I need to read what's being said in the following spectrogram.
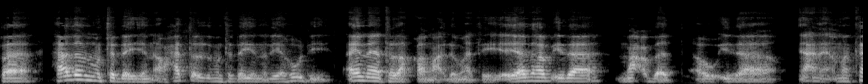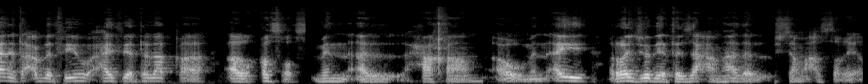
فهذا المتدين أو حتى المتدين اليهودي أين يتلقى معلوماته؟ يذهب إلى معبد أو إلى يعني مكان يتعبد فيه حيث يتلقى القصص من الحاخام أو من أي رجل يتزعم هذا المجتمع الصغير.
